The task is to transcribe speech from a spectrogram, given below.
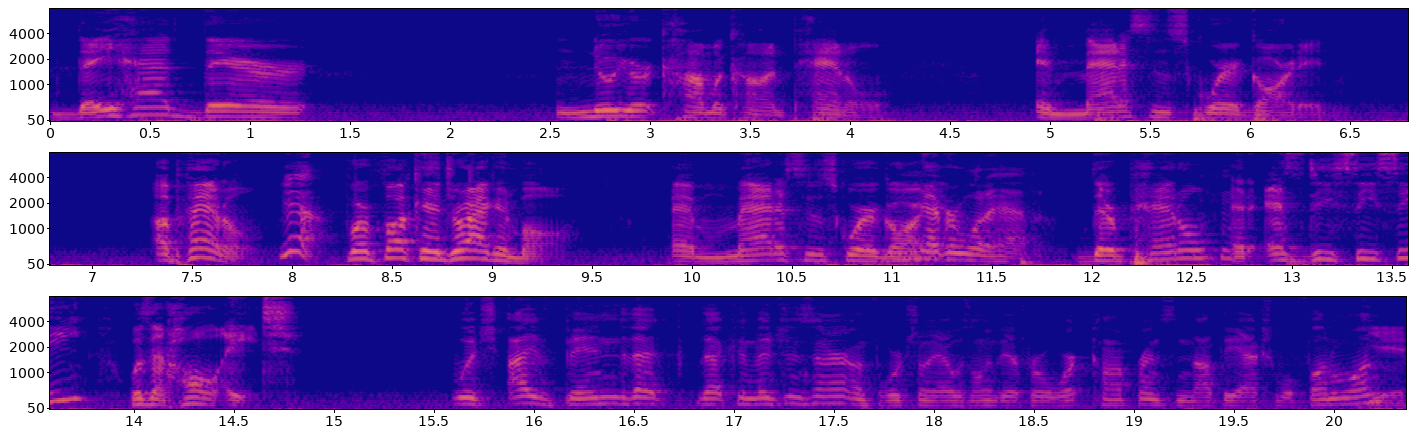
They had their New York Comic Con panel in Madison Square Garden. A panel, Yeah. for fucking Dragon Ball at Madison Square Garden. Never would have happened. Their panel at SDCC was at Hall H. Which I've been to that that convention center. Unfortunately, I was only there for a work conference and not the actual fun one. Yeah,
